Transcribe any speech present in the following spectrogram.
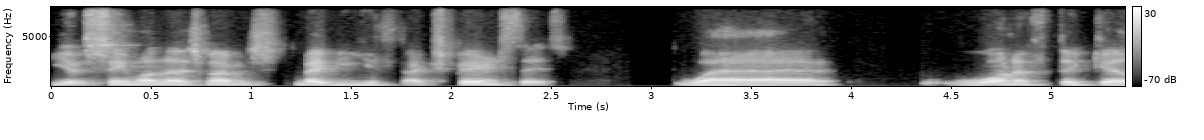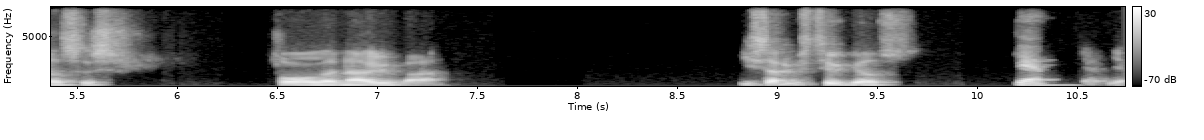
you've seen one of those moments. Maybe you've experienced it, where one of the girls has fallen over. You said it was two girls. Yeah. Yeah. yeah.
